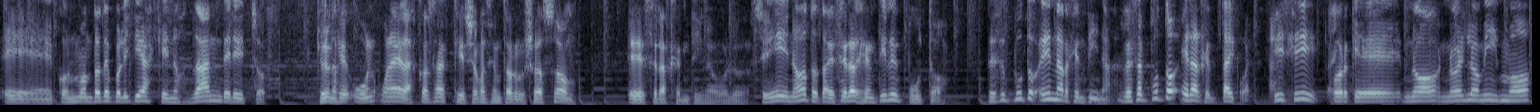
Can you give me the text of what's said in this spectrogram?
eh, con un montón de políticas que nos dan derechos. Creo que un- una de las cosas que yo me siento orgulloso es ser argentino, boludo. Sí, ¿no? De Totalmente. ser argentino y puto. De ser puto en Argentina. De ser puto en Argentina, tal cual. Sí, sí, porque no, no es lo mismo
